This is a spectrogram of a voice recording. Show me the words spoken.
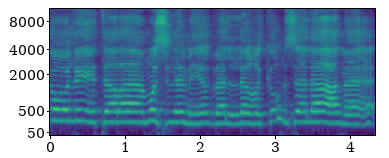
قولي ترى مسلم يبلغكم سلامة.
